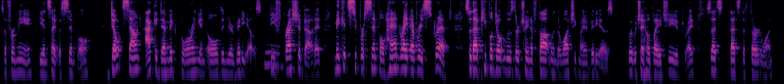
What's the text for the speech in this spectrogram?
So for me the insight was simple don't sound academic, boring, and old in your videos. Mm. Be fresh about it. Make it super simple. Handwrite every script so that people don't lose their train of thought when they're watching my videos, which I hope I achieved. Right. So that's that's the third one.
